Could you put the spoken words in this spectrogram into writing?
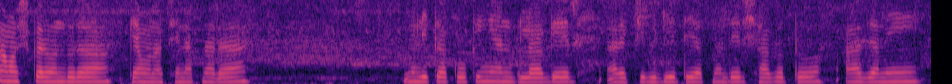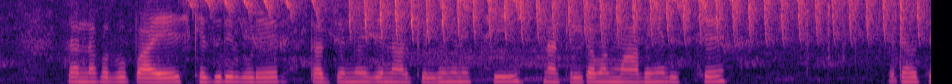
নমস্কার বন্ধুরা, কেমন আছেন আপনারা? মিলিকা কুকিং অ্যান্ড ব্লগের আরেকটি ভিডিওতে আপনাদের স্বাগত। আজ আমি রান্না করব পায়েস, খেজুরের গুড়ের। তার জন্য এই যে নারকেল ভেঙে নিচ্ছি। নারকেলটা আমার মা ভেঙে দিচ্ছে। এটা হচ্ছে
